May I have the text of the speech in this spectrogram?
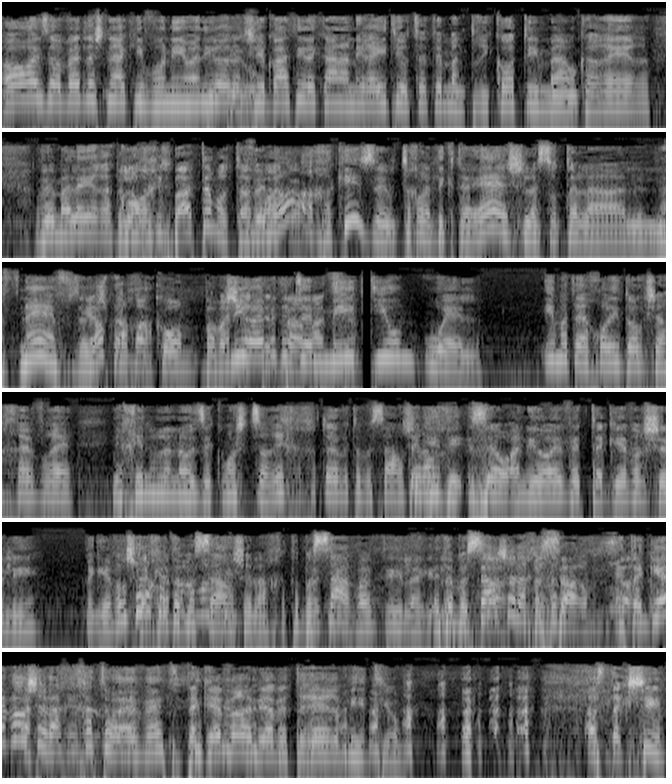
אורן, זה עובד לשני הכיוונים. אני לא יודעת. שבאתי לכאן, אני ראיתי, הוצאתם אנטריקוטים מהמקרר ומלא ירקות. ולא כיבדתם אותנו, ולא, אגב. חכי, זה צריך להדליק את האש, לעשות על ה... לנפנף, זה יש לא פה ככה. מקום, אני במשחטת אוהבת את זה באמציה. מידיום וול. אם אתה יכול לדאוג שהחבר'ה יכינו לנו את זה כמו שצריך, איך את אוהבת את הבשר שלך? תגידי, זהו, אני אוהבת את הגבר שלי. את הגבר שלך או את הגבר הבשר? שלך? את לא הבשר. את הבשר. שלך. איך- בשר, בשר. את הגבר שלך, איך את אוהבת? את הגבר אני אוהבת רר מידיום. אז תקשיב,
